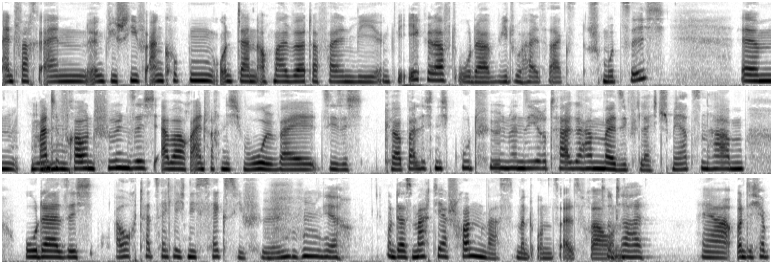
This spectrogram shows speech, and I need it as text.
einfach einen irgendwie schief angucken und dann auch mal Wörter fallen wie irgendwie ekelhaft oder wie du halt sagst, schmutzig. Ähm, mhm. Manche Frauen fühlen sich aber auch einfach nicht wohl, weil sie sich körperlich nicht gut fühlen, wenn sie ihre Tage haben, weil sie vielleicht Schmerzen haben oder sich auch tatsächlich nicht sexy fühlen. Ja. Und das macht ja schon was mit uns als Frauen. Total. Ja, und ich habe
